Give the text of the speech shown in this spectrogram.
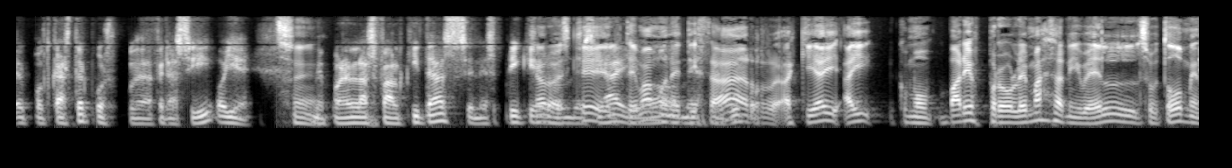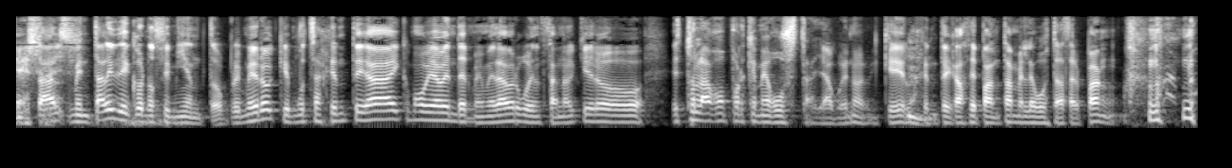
el podcaster pues, puede hacer así, oye, Sí. me ponen las falquitas en Spreaker. Claro, es que sea, el tema monetizar, aquí hay, hay como varios problemas a nivel, sobre todo mental, es. mental y de conocimiento. Primero, que mucha gente, ay, ¿cómo voy a venderme? Me da vergüenza, no quiero. Esto lo hago porque me gusta. Ya, bueno, y que la gente que hace pan también le gusta hacer pan. no,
